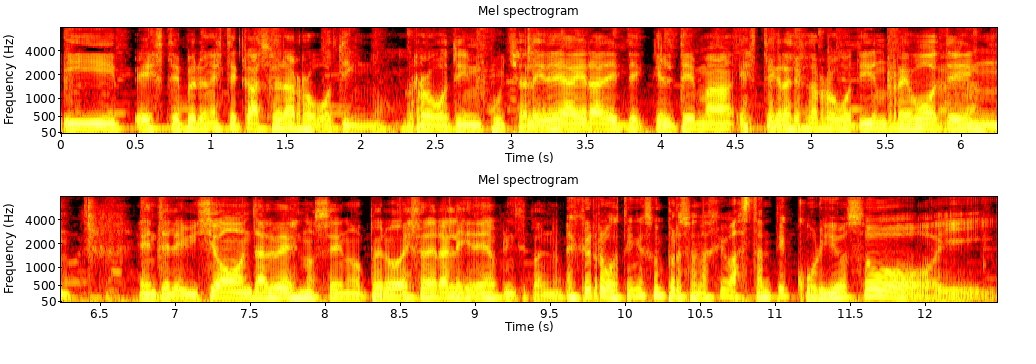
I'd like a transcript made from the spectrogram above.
y este pero en este caso era Robotín no Robotín pucha la idea era de, de que el tema este gracias a Robotín rebote en, en televisión tal vez no sé no pero esa era la idea principal no Es que Robotín es un personaje bastante curioso y,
